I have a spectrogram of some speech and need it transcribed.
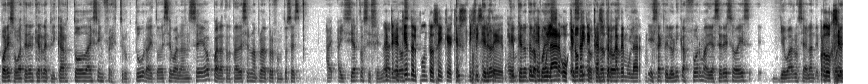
por eso va a tener que replicar toda esa infraestructura y todo ese balanceo para tratar de hacer una prueba de performance. Entonces, hay, ciertos escenarios. Entiendo el punto, sí, que, es difícil de, emular o que no tiene caso tratar de emular. Exacto, y la única forma de hacer eso es llevarlo hacia adelante. Producción.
